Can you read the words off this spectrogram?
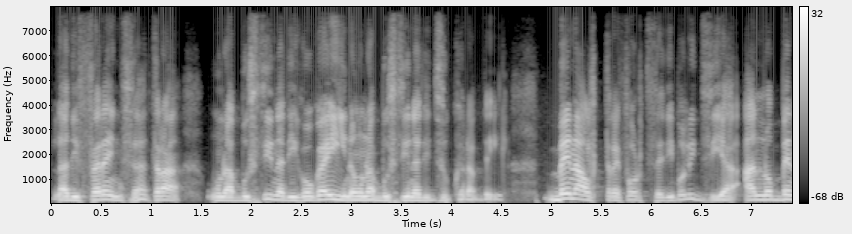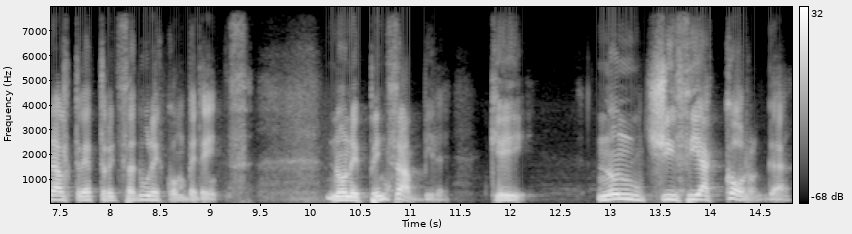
la differenza tra una bustina di cocaina e una bustina di zucchero a vela. Ben altre forze di polizia hanno ben altre attrezzature e competenze. Non è pensabile che non ci si accorga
